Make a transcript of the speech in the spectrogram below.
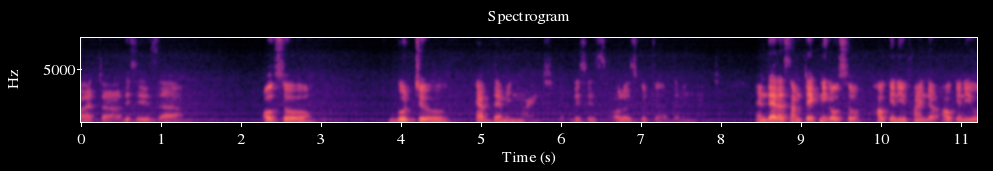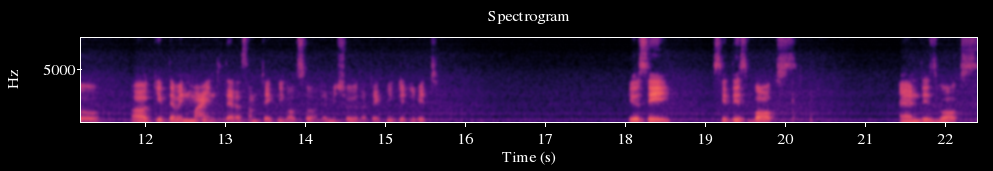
but uh, this is uh, also good to have them in mind. This is always good to have them in mind. And there are some technique also. How can you find out how can you uh, keep them in mind? There are some technique also. Let me show you the technique little bit. You see see this box and this box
